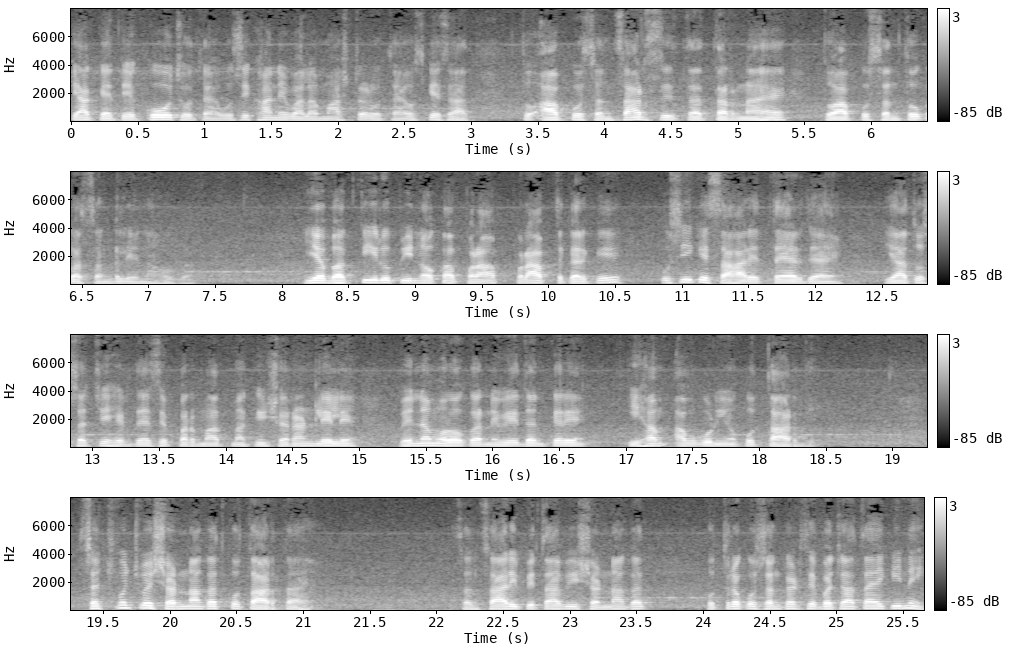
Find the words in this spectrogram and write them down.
क्या कहते हैं, कोच होता है, वो सिखाने वाला मास्टर होता है उसके साथ। तो आपको संसार से तरना है तो आपको संतों का संग लेना होगा। यह भक्ति रूपी नौका प्राप्त प्राप्त करके उसी के सहारे तैर जाएँ। या तो सच्चे हृदय से परमात्मा की शरण ले लें, विनम्र होकर निवेदन करें कि हम अवगुणियों को तार दें। सचमुच वह शरणागत को तारता है। संसारी पिता भी शरणागत पुत्र को संकट से बचाता है कि नहीं?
